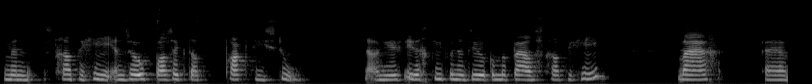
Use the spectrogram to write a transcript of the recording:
mijn strategie en zo pas ik dat praktisch toe. Nou, nu heeft ieder type natuurlijk een bepaalde strategie, maar eh,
